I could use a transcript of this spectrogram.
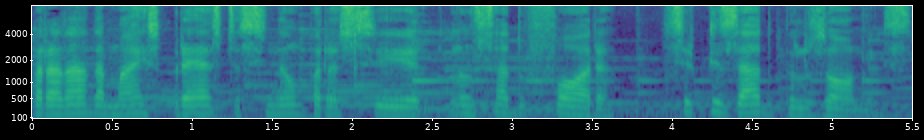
Para nada mais presta senão para ser lançado fora, ser pisado pelos homens.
